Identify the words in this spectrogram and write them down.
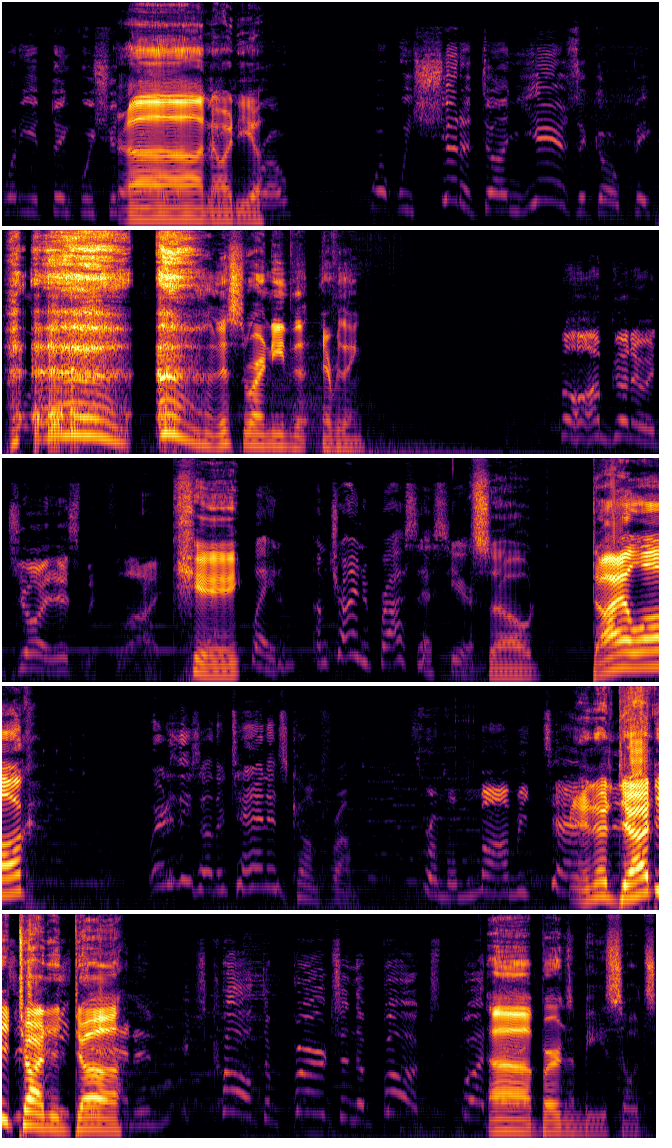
What do you think we should do? Uh, with no big idea. Bro? What we should have done years ago, big this is where I need the, everything. Oh, I'm gonna enjoy this, McFly. Okay. Wait, I'm, I'm trying to process here. So, dialogue. Where do these other Tannens come from? From a mommy Tannen And a daddy daddy Tannen, duh. Tannen. it's called the birds and the bugs, but Uh, birds and bees. So it's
